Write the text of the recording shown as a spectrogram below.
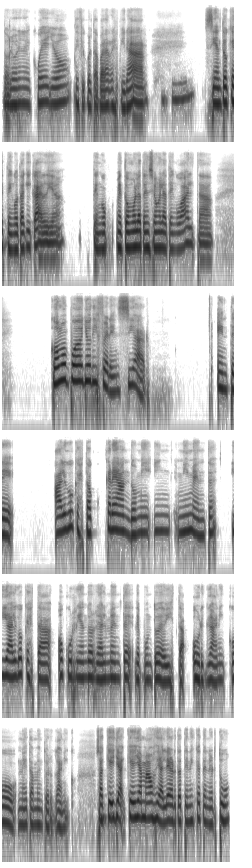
dolor en el cuello, dificultad para respirar, siento que tengo taquicardia, tengo, me tomo la tensión y la tengo alta. ¿Cómo puedo yo diferenciar entre algo que está creando mi, mi mente y algo que está ocurriendo realmente de punto de vista orgánico, netamente orgánico. O sea, ¿qué, ya, qué llamados de alerta tienes que tener tú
